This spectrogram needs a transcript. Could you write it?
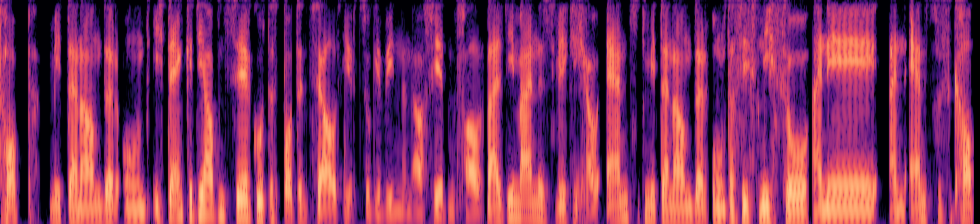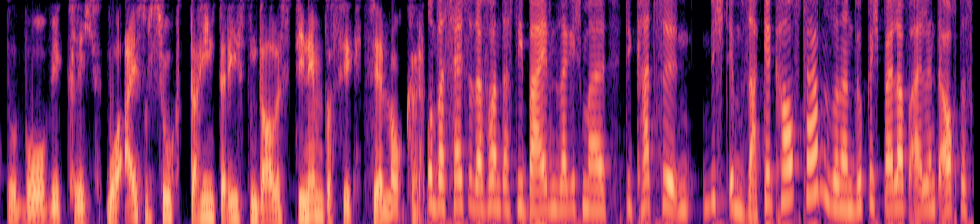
top miteinander und ich denke, die haben sehr gutes Potenzial hier zu gewinnen, auf jeden Fall. Weil die meinen es wirklich auch ernst miteinander und das ist nicht so eine, ein ernstes Couple, wo wirklich, wo Eifersucht dahinter ist und alles. Die nehmen das sehr locker. Und was hältst du davon, dass die beiden, sag ich mal, die Katze nicht im Sack gekauft haben, sondern wirklich bei Love Island auch das,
